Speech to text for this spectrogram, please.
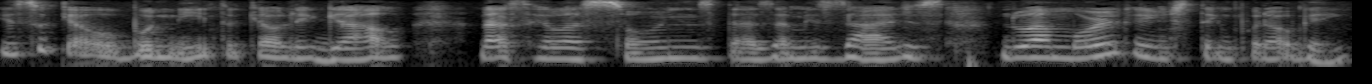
Isso que é o bonito, que é o legal das relações, das amizades, do amor que a gente tem por alguém.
